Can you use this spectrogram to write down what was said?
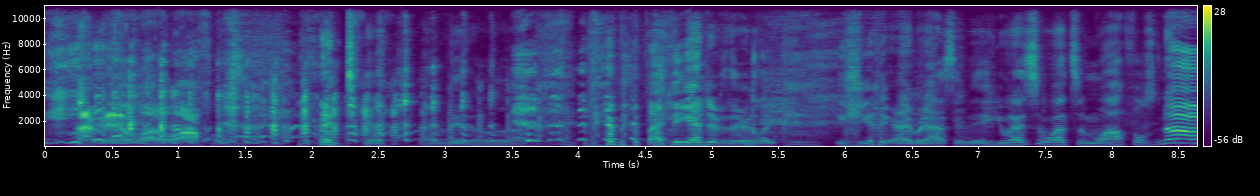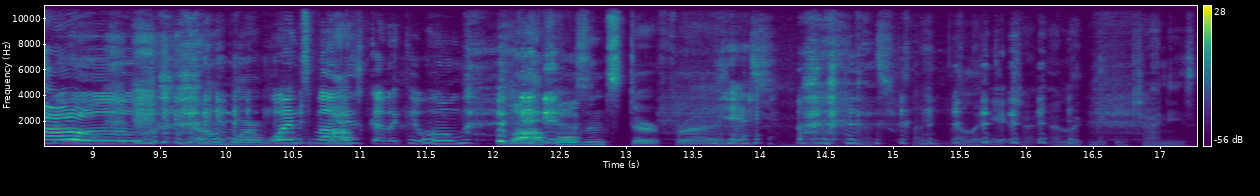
I made a lot of waffles. I did. I made a lot. By the end of it, they were like, I would ask them, "You guys want some waffles?" No, no more wa- When's mommy's waf- gonna go home? waffles and stir fry. Yeah. That's, that's, I, I like the Chi- I like making Chinese.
